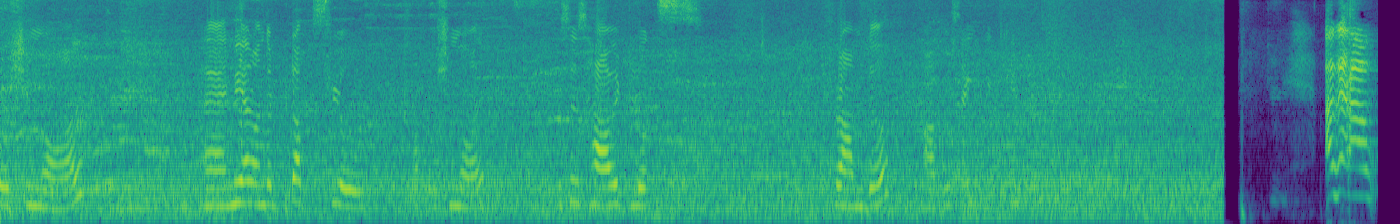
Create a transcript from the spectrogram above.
Ocean Mall and we are on the top floor of Ocean Mall. This is how it looks from the upper side. अगर आप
